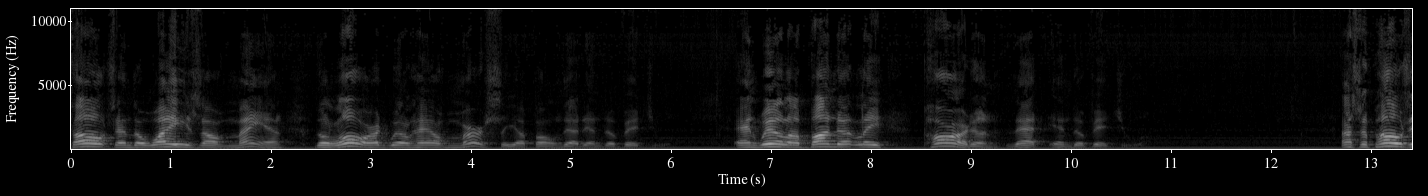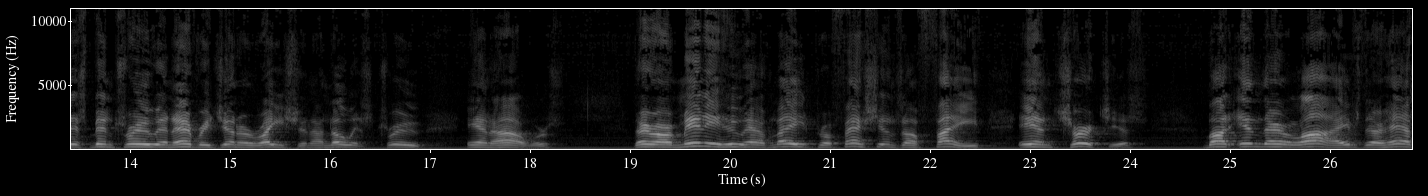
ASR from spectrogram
thoughts and the ways of man, the Lord will have mercy upon that individual and will abundantly pardon that individual. I suppose it's been true in every generation. I know it's true in ours. There are many who have made professions of faith in churches but in their lives there has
